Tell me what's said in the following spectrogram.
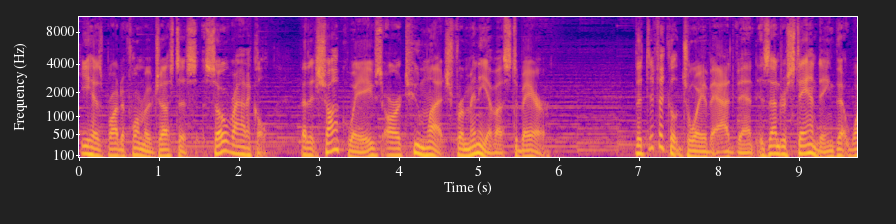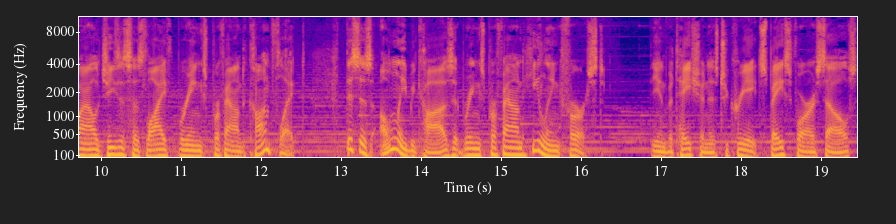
He has brought a form of justice so radical that its shock waves are too much for many of us to bear. The difficult joy of Advent is understanding that while Jesus' life brings profound conflict, this is only because it brings profound healing first. The invitation is to create space for ourselves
